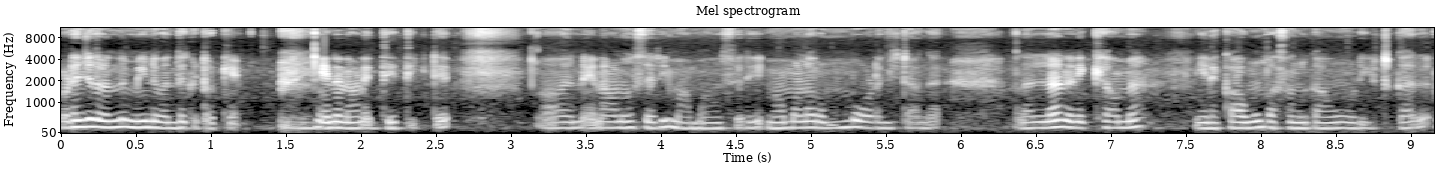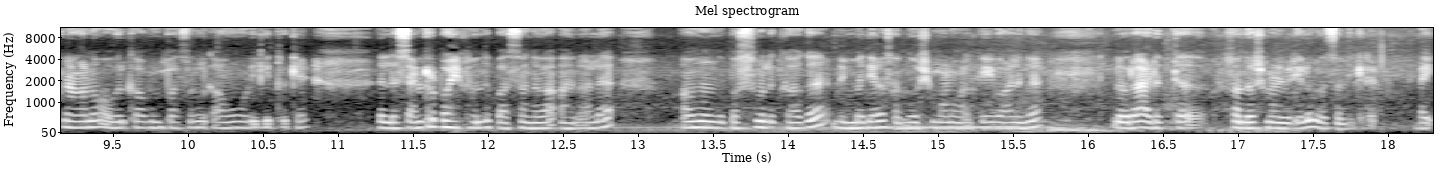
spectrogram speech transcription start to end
உடஞ்சதுலேருந்து மீன் வந்துக்கிட்டு இருக்கேன். என்ன நானே தேத்திக்கிட்டு. நானும் சரி மாமாவும் சரி. மாமாலாம் ரொம்ப உடஞ்சிட்டாங்க. அதெல்லாம் நினைக்காம எனக்காகவும் பசங்களுக்காகவும் ஓடிக்கிட்டு இருக்காரு. நானும் அவருக்காகவும் பசங்களுக்காகவும் ஓடிக்கிட்டு இருக்கேன். இதில் சென்டர் பாயிண்ட் வந்து பசங்க தான். அதனால் அவங்கவுங்க பசங்களுக்காக நிம்மதியான சந்தோஷமான வாழ்க்கையை வாழுங்க. இன்னொரு அடுத்த சந்தோஷமான வீடியோவில் உங்களை சந்திக்கிறேன். பை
